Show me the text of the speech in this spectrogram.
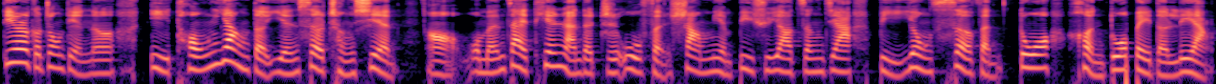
第二个重点呢，以同样的颜色呈现啊，我们在天然的植物粉上面必须要增加比用色粉多很多倍的量。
